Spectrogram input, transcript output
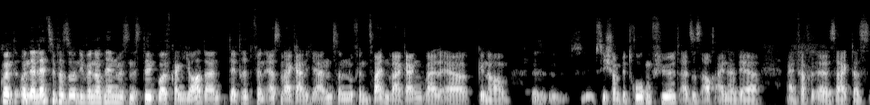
Und, und der letzte Person, die wir noch nennen müssen, ist Dirk Wolfgang Jordan. Der tritt für den ersten Wahlgang nicht an, sondern nur für den zweiten Wahlgang, weil er genau sich schon betrogen fühlt. Also ist auch einer, der einfach äh, sagt, dass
